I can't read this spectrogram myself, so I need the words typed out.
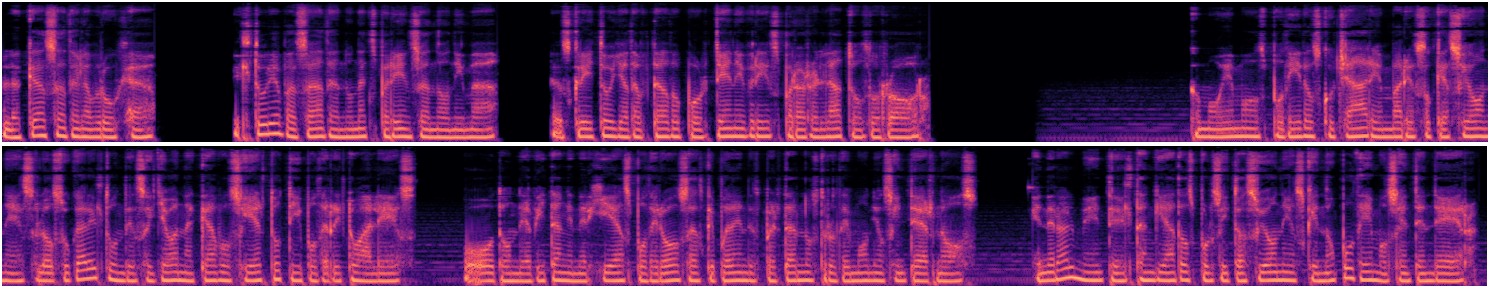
La Casa de la Bruja. Historia basada en una experiencia anónima. Escrito y adaptado por Tenebris para relatos de horror. Como hemos podido escuchar en varias ocasiones, los lugares donde se llevan a cabo cierto tipo de rituales, o donde habitan energías poderosas que pueden despertar nuestros demonios internos, generalmente están guiados por situaciones que no podemos entender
